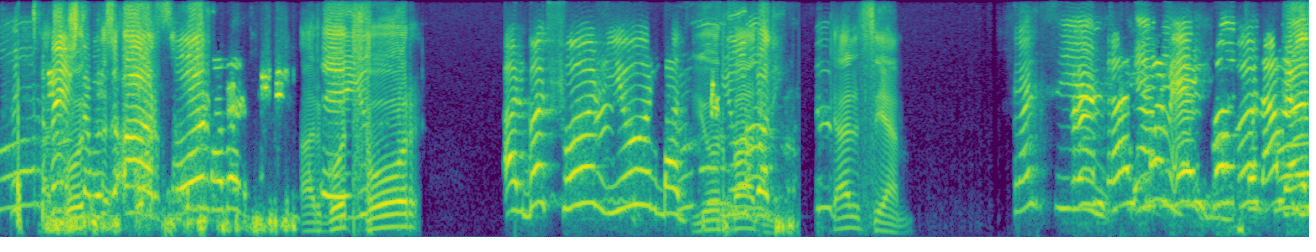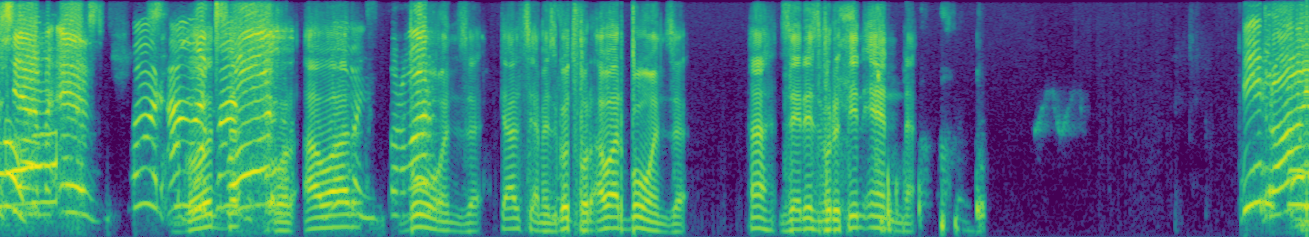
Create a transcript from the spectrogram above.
are vegetables are for are good you- for are good for your body. your Your body. body. calcium. Calcium. Calcium is good for our Calcium is good for our bones. Calcium is good for our bones. ها there is protein in dry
